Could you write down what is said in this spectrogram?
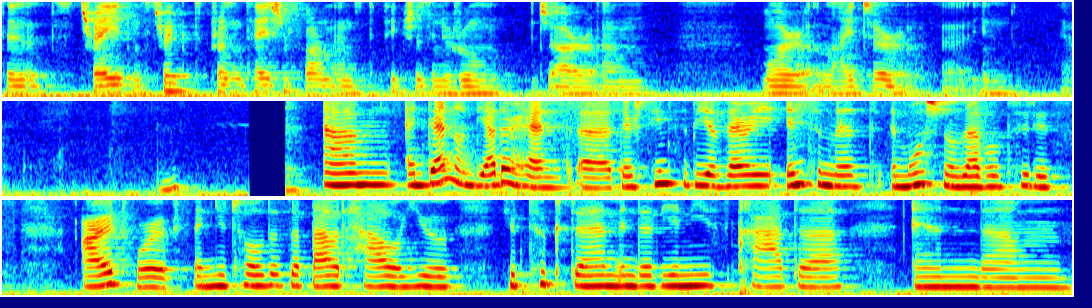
the straight and strict presentation form and the pictures in the room, which are um, more lighter uh, in. Yeah. Um, and then on the other hand, uh, there seems to be a very intimate emotional level to these artworks, and you told us about how you you took them in the Viennese Prater, and um,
